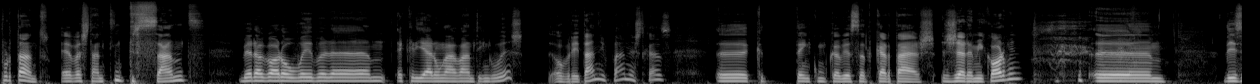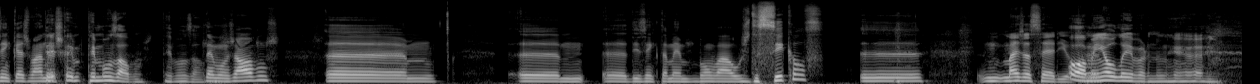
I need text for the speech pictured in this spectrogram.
portanto é bastante interessante ver agora o Labour a, a criar um Avante inglês, ou britânico, pá, neste caso, uh, que tem como cabeça de cartaz Jeremy Corbyn. Uh, dizem que as Tem, bandas tem- tem bons álbuns. Tem bons álbuns. tem bons álbuns. Ahm, ah, dizem que também vão lá os The Sickles. Mais a sério. O homem é o Labour, não é?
